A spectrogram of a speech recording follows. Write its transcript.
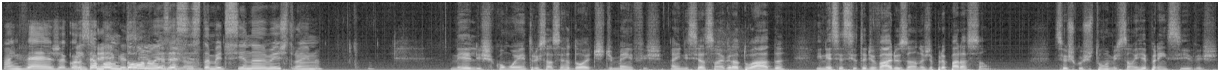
A inveja. Agora, se Entrega-se abandona o é exercício melhor. da medicina, é meio estranho, né? Neles, como entre os sacerdotes de Mênfis, a iniciação é graduada e necessita de vários anos de preparação. Seus costumes são irrepreensíveis.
